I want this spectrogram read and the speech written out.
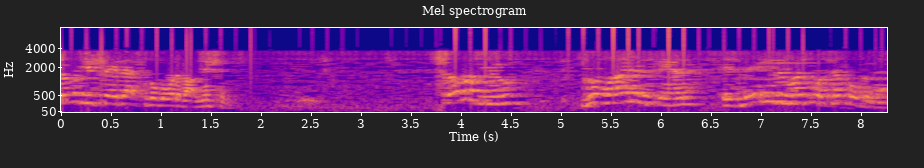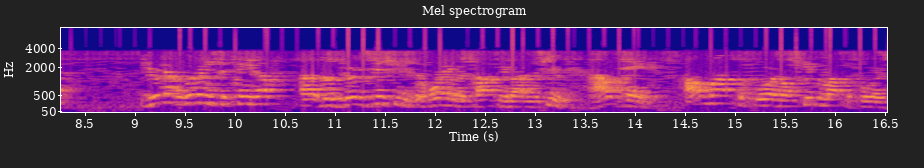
some of you say that to the Lord about missions. Some of you your line in the sand is maybe even much more simple than that. You're not willing to clean up uh, those dirty tissues that Jorge was talking about in the queue. I'll take. I'll mop the floors. I'll sweep them off the floors.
